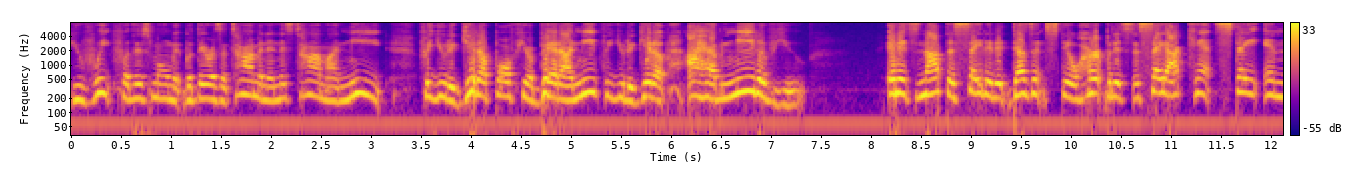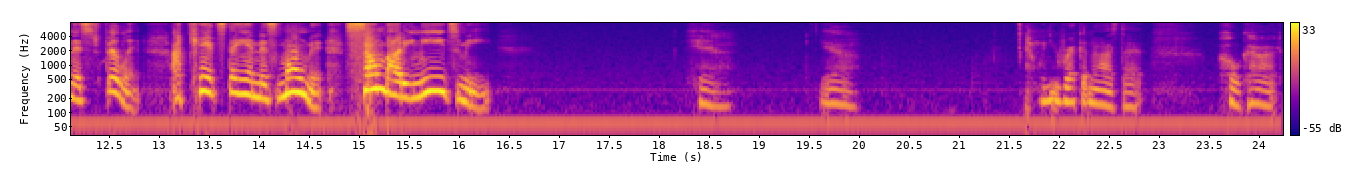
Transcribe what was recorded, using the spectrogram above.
You've wept for this moment, but there is a time, and in this time, I need for you to get up off your bed. I need for you to get up. I have need of you. And it's not to say that it doesn't still hurt, but it's to say I can't stay in this feeling. I can't stay in this moment. Somebody needs me. Yeah. Yeah. And when you recognize that, oh God,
